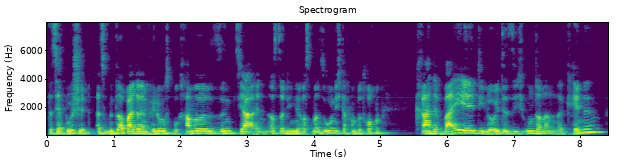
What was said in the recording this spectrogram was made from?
das ist ja Bullshit. Also Mitarbeiterempfehlungsprogramme sind ja in erster Linie erstmal so nicht davon betroffen, gerade weil die Leute sich untereinander kennen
